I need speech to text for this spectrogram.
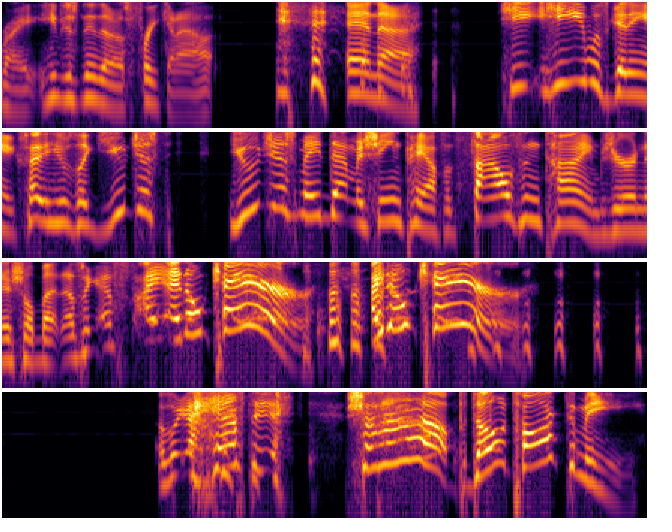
Right? He just knew that I was freaking out, and uh, he he was getting excited. He was like, "You just you just made that machine pay off a thousand times your initial bet." And I was like, I, I don't care. I don't care." I was like, "I have to shut up. Don't talk to me."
